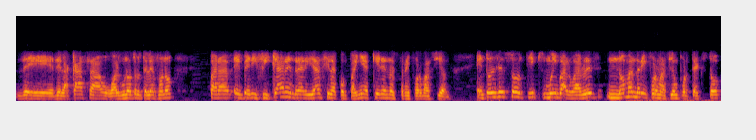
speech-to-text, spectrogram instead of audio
de, de la casa o algún otro teléfono para eh, verificar en realidad si la compañía quiere nuestra información entonces son tips muy valuables, no mandar información por texto,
